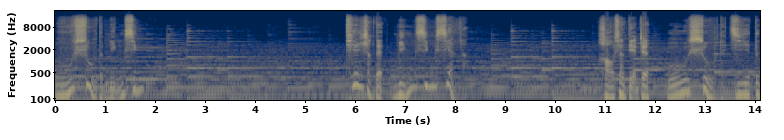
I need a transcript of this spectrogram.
无数的明星。天上的明星现了，好像点着无数的街灯。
